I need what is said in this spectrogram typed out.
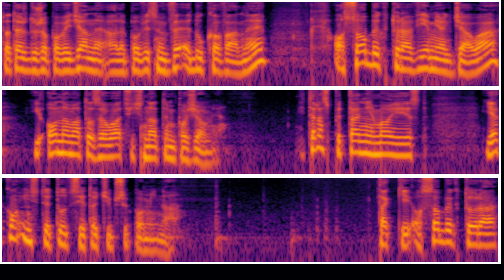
to też dużo powiedziane, ale powiedzmy wyedukowany, osoby, która wiem, jak działa, i ona ma to załatwić na tym poziomie. I teraz pytanie moje jest, jaką instytucję to ci przypomina? Takiej osoby, która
